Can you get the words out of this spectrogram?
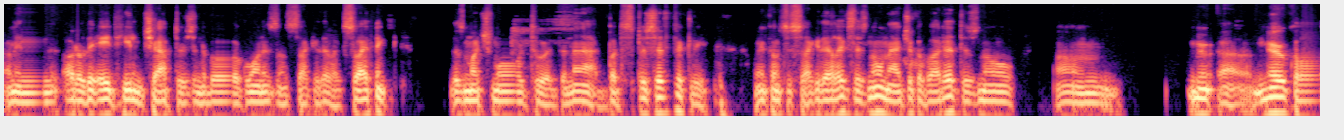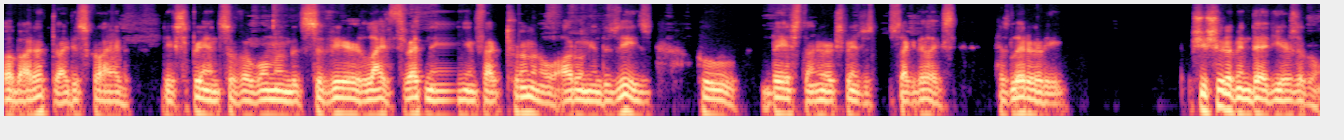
I mean, out of the eight healing chapters in the book, one is on psychedelics. So I think there's much more to it than that. But specifically, when it comes to psychedelics, there's no magic about it. There's no um, uh, miracle about it. I describe the experience of a woman with severe, life threatening, in fact, terminal autoimmune disease, who, based on her experience with psychedelics, has literally, she should have been dead years ago,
